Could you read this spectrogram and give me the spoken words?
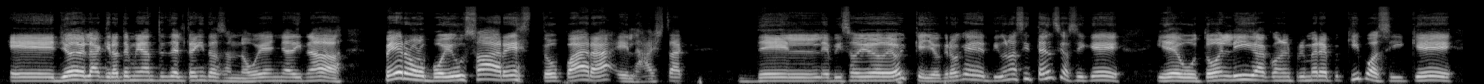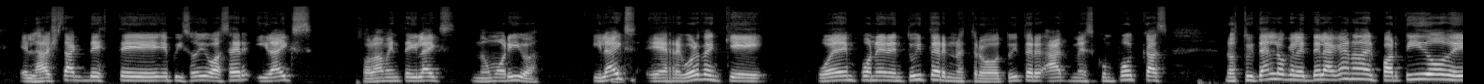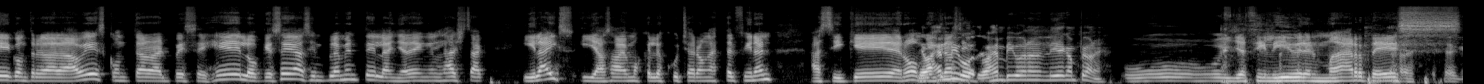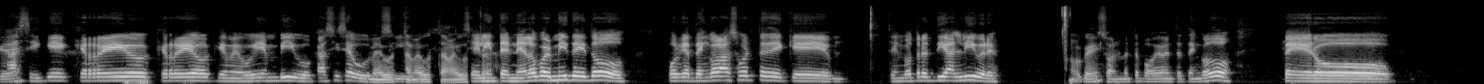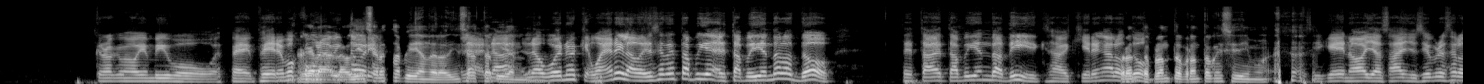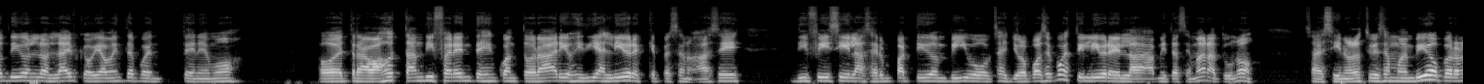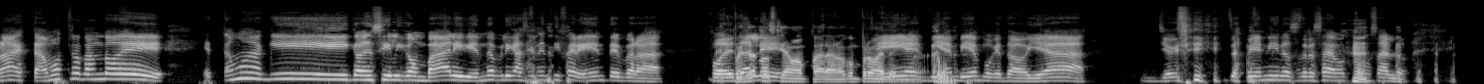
Eh, yo de verdad quiero terminar antes del 30, no voy a añadir nada, pero voy a usar esto para el hashtag del episodio de hoy, que yo creo que dio una asistencia, así que, y debutó en liga con el primer equipo, así que el hashtag de este episodio va a ser y solamente y likes, no moriva. Y eh, recuerden que pueden poner en Twitter, en nuestro Twitter, at Podcast, nos tuitean lo que les dé la gana del partido de contra el Alavés, contra el PSG, lo que sea, simplemente le añaden el hashtag y likes y ya sabemos que lo escucharon hasta el final. Así que, de nuevo, ¿Te vas, en vivo. ¿Te vas en vivo en la Liga de Campeones? Uy, yo estoy libre el martes. Así que creo, creo que me voy en vivo, casi seguro. Me sí. gusta, me gusta, me gusta. Si el internet lo permite y todo, porque tengo la suerte de que tengo tres días libres. Ok. Usualmente, pues obviamente tengo dos, pero creo que me voy en vivo. Espe- Esperemos con Porque una la, la audiencia victoria. lo está pidiendo, la audiencia La- lo está la- pidiendo. Lo bueno es que, bueno, y la audiencia te está pidiendo, está pidiendo a los dos. Te está, está pidiendo a ti, ¿sabes? Quieren a los Pronto, dos. pronto, pronto coincidimos. Así que no, ya saben, yo siempre se los digo en los live que obviamente pues tenemos o, trabajos tan diferentes en cuanto a horarios y días libres que pues, se nos hace difícil hacer un partido en vivo. O sea, yo lo puedo hacer porque estoy libre en la mitad de semana, tú no. O sea, si no lo estuviésemos en vivo, pero nada, estamos tratando de... Estamos aquí con Silicon Valley viendo aplicaciones diferentes para poder Después darle... nos llaman para no Sí, comprometernos. bien, bien, porque todavía, yo, sí, todavía ni nosotros sabemos cómo usarlo.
